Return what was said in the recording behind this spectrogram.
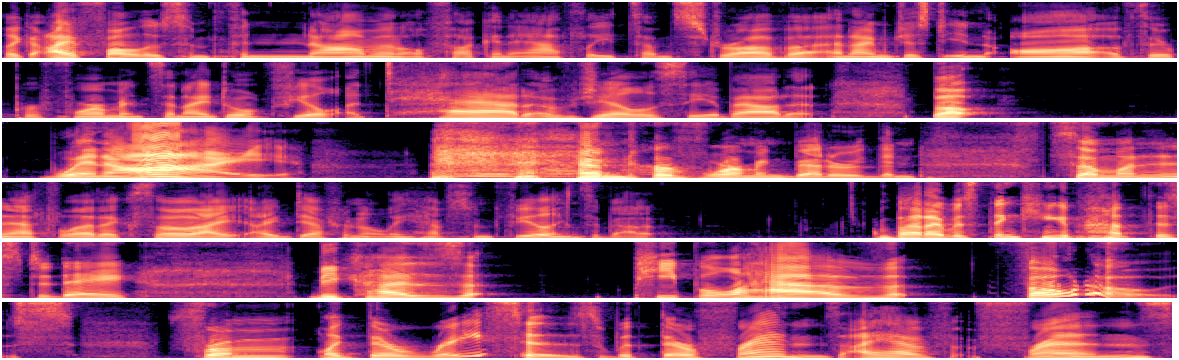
Like I follow some phenomenal fucking athletes on Strava and I'm just in awe of their performance and I don't feel a tad of jealousy about it. But when I am performing better than someone in athletics, so I, I definitely have some feelings about it. But I was thinking about this today because people have photos from like their races with their friends. I have friends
